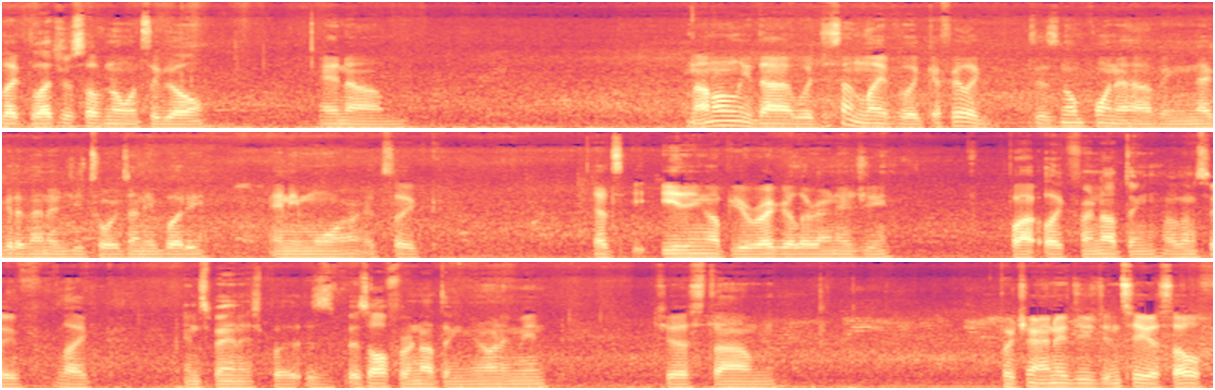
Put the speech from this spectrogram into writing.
like let yourself know when to go, and um. Not only that, but just in life, like I feel like there's no point in having negative energy towards anybody anymore. It's like that's eating up your regular energy, but like for nothing. I was gonna say like in Spanish, but it's, it's all for nothing. You know what I mean? Just um, put your energy into yourself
